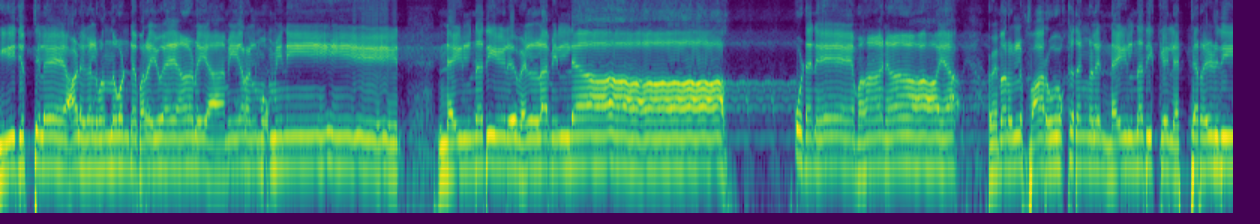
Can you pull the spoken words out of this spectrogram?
ഈജിപ്തിലെ ആളുകൾ വന്നുകൊണ്ട് പറയുകയാണ് യാമീറൽ മുഅ്മിനീൻ. നൈൽ നദിയിൽ വെള്ളമില്ല. ഉടനെ മഹാനായ വിമറുൽ ഫാറൂഖ് തങ്ങളെ നൈൽ നദിക്ക് ലെറ്റർ എഴുതി.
